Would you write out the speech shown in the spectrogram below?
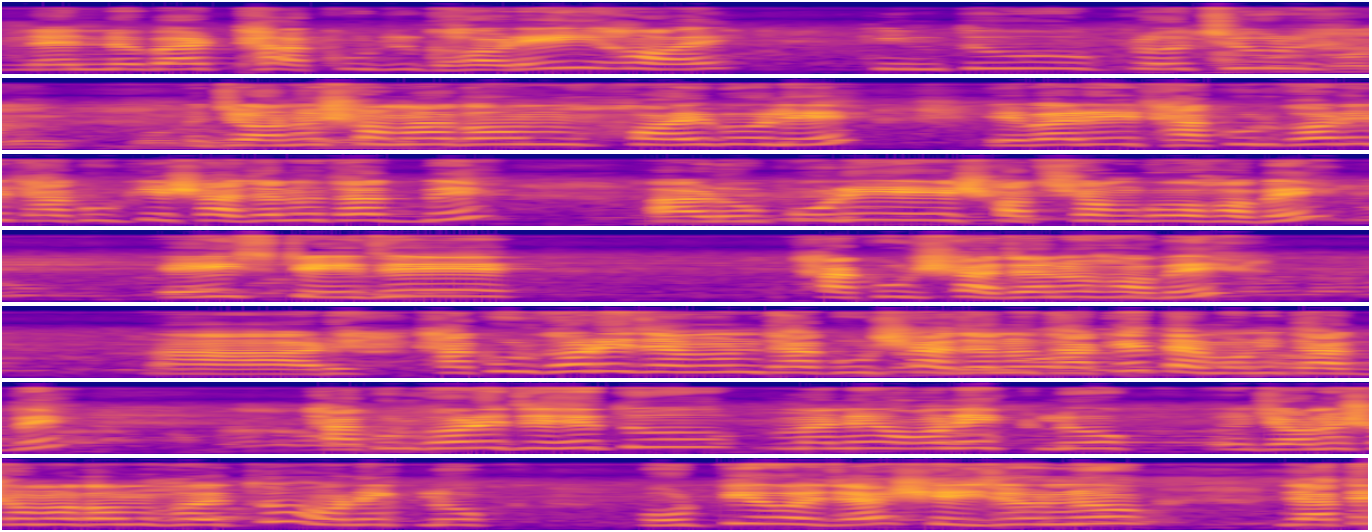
অন্যান্যবার ঠাকুর ঘরেই হয় কিন্তু প্রচুর জনসমাগম হয় বলে এবারে ঠাকুর ঘরে ঠাকুরকে সাজানো থাকবে আর ওপরে সৎসঙ্গ হবে। এই স্টেজে ঠাকুর সাজানো হবে। আর ঠাকুর ঘরে যেমন ঠাকুর সাজানো থাকে তেমনই থাকবে। ঠাকুর ঘরে যেহেতু মানে অনেক লোক জনসমাগম হয়তো অনেক লোক ভর্তি হয়ে যায়, সেই জন্য যাতে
